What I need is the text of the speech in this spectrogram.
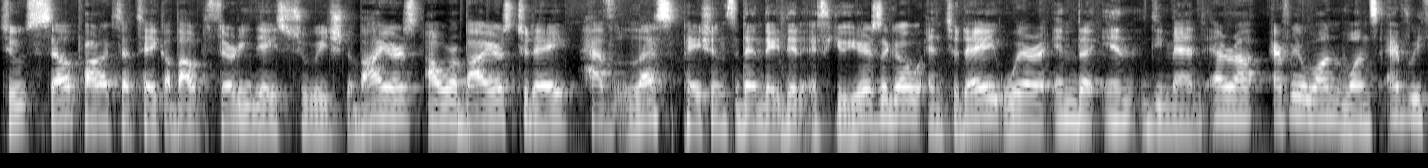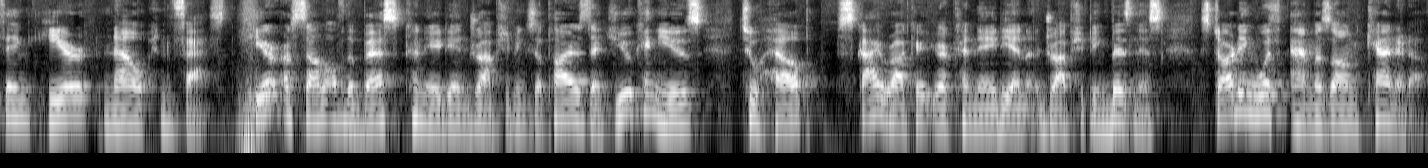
to sell products that take about 30 days to reach the buyers. Our buyers today have less patience than they did a few years ago. And today we're in the in-demand era. Everyone wants everything here, now, and fast. Here are some of the best Canadian dropshipping suppliers that you can use to help skyrocket your Canadian dropshipping business, starting with Amazon Canada.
